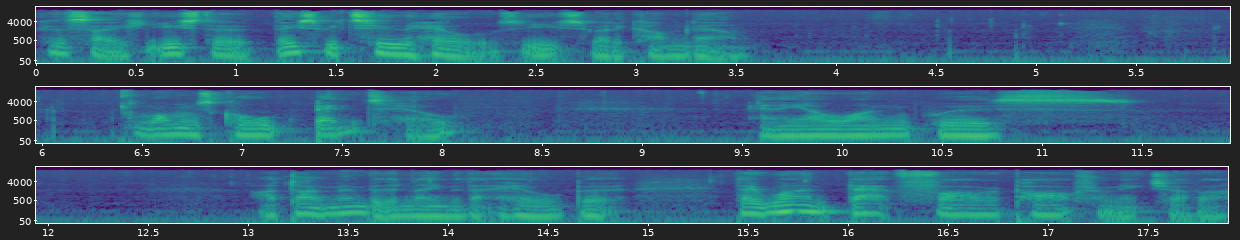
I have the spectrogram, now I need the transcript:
Because I say used to there used to be two hills you used to be able to come down. One was called Bent Hill and the other one was I don't remember the name of that hill, but they weren't that far apart from each other.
